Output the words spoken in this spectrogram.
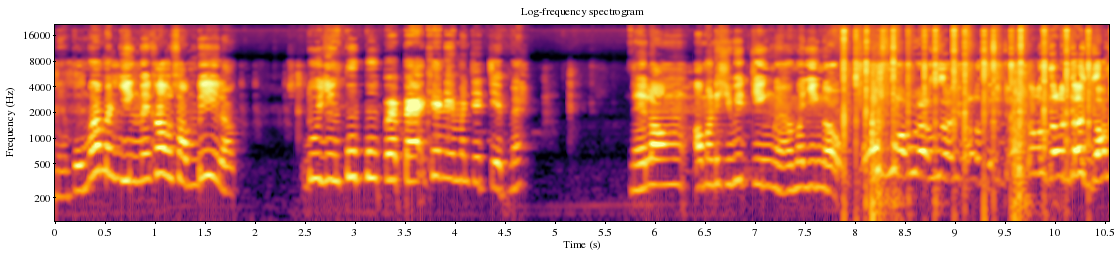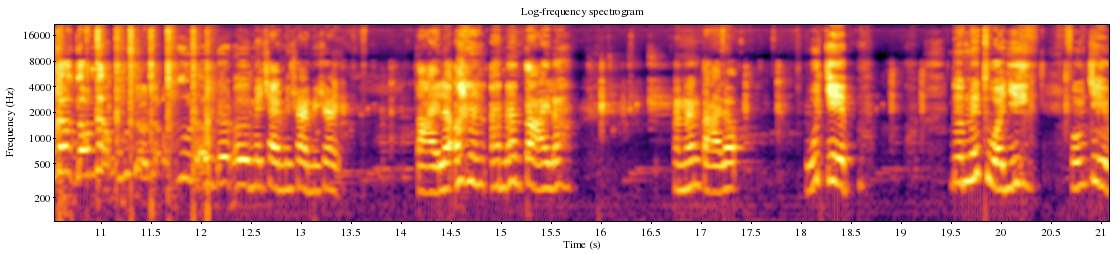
เนี่ย ผมว่ามันยิงไม่เข้าซอมบี้หรอก ดูยิงปูปูแปะแปะแค่นี้มันจะเจ็บไหมไหนลองเอามาในชีวิตจริงหน่อยเอามายิงหน่อยยอมแล้วยอมแล้วยอมแล้วเออไม่ใช่ไม่ใช่ไม่ใช่ ตายแล้ว อันนั้นอันนั้นตายแล้ว อันนั้นตายแล้วโอ้เจ็บโดนเม็ดถั่วยิง ผมเจ็บ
